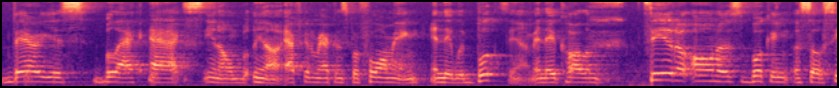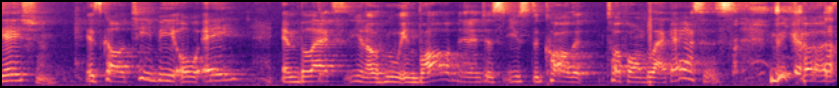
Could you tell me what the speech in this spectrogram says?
various black acts, you know, you know, African Americans performing, and they would book them, and they call them Theater Owners Booking Association. It's called TBOA, and blacks, you know, who involved in it just used to call it tough on black asses because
